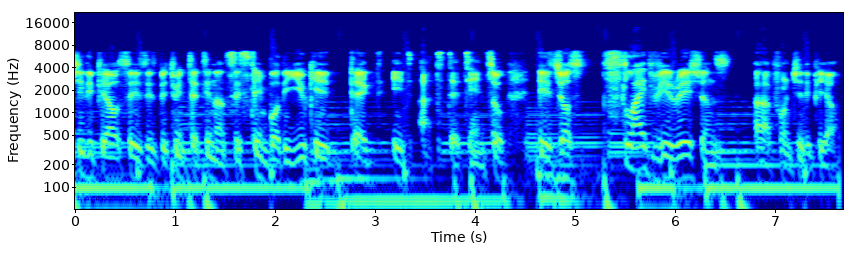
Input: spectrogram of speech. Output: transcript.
GDPR says it's between 13 and 16, but the UK pegged it at 13. So it's just slight variations uh, from GDPR.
